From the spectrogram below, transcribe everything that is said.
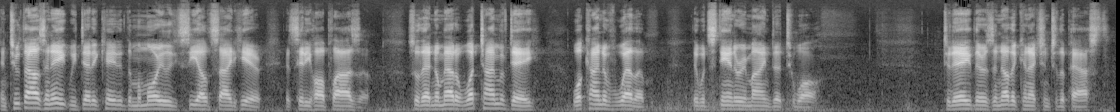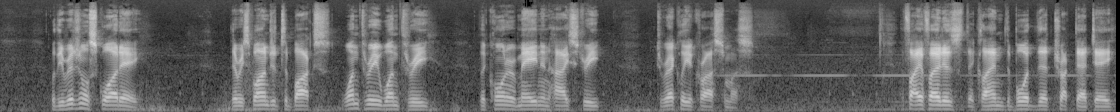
In 2008, we dedicated the memorial you see outside here at City Hall Plaza so that no matter what time of day, what kind of weather, it would stand a reminder to all. Today, there's another connection to the past with the original Squad A they responded to Box 1313, the corner of Main and High Street, directly across from us. The firefighters that climbed aboard that truck that day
